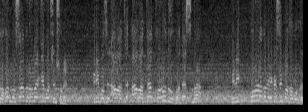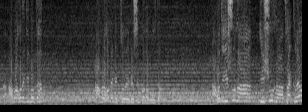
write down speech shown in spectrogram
তখন মুসাফির ওমর কি বলছেন শুনেন? তিনি বলছেন আওয়াজ আওয়াজ করো দু বা তিনি কোনো রকম এগ্রেসিভ কথা বললেন না। আমরা হলে কি করতাম? আমরা হলে কিন্তু এগ্রেসিভ কথা বলতাম। আমাদের ইস্যু না ইস্যু না থাকলেও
